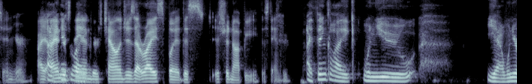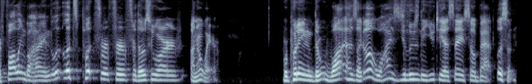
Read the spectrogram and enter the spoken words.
tenure. I, I I, understand like- there's challenges at Rice, but this it should not be the standard. I think like when you, yeah, when you're falling behind. Let, let's put for for for those who are unaware, we're putting the why is like, oh, why is you losing the UTSA so bad? Listen,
